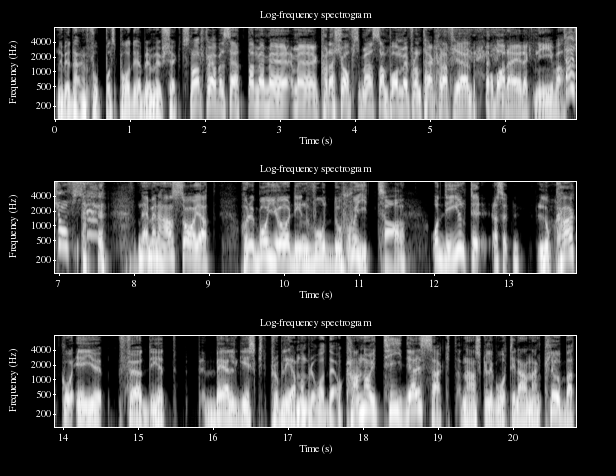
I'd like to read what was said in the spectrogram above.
nu blev det här en fotbollspodd, jag ber om ursäkt. Snart får jag väl sätta mig med, med Karasjovsmössan på mig från Täcklafjäll och bara Erik Niva. Nej men han sa ju att, hörru gå och gör din voodoo-skit. Ja. Och det är ju inte, alltså Lukaku är ju född i ett belgiskt problemområde och han har ju tidigare sagt när han skulle gå till en annan klubb att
